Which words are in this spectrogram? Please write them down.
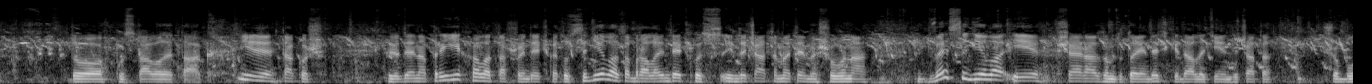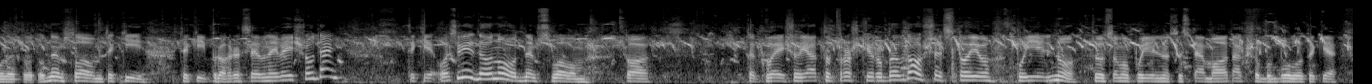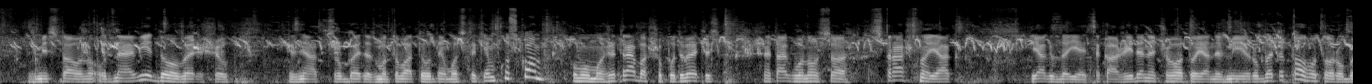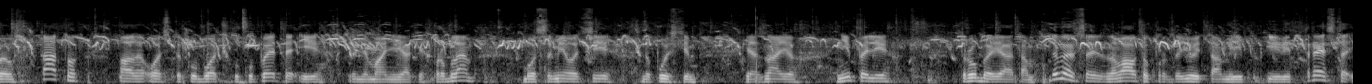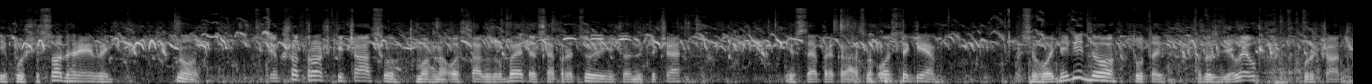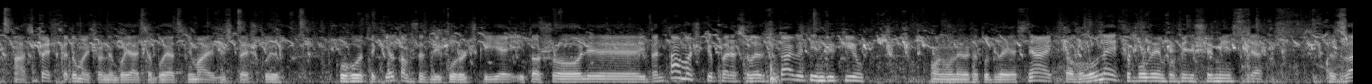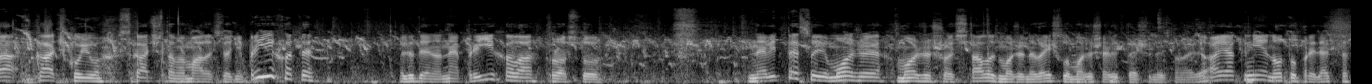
то поставили так. І також людина приїхала, та що індичка тут сиділа, забрала індичку з індичатами тими, що вона висиділа, і ще разом до тої індички дали ті індичата, що були тут. Одним словом, такий, такий прогресивний вийшов день. Таке ось відео, ну одним словом, то так вийшов. Я тут трошки робив довше з тою поїль, ну, ту саму поїльну систему, а так, щоб було таке змістовано одне відео, вирішив зняти, зробити, змонтувати одним ось таким куском. Кому може треба, щоб подивитись, не так воно все страшно, як, як здається. Каже, єдине чого, то я не вмію робити того, то робив тато, але ось таку бочку купити і, і немає ніяких проблем. Бо самі оці, допустимо, я знаю ніпелі, труби я там дивився і знавав, то продають там і, і від 300, і по 600 гривень. Ну, якщо трошки часу, можна ось так зробити, все працює, нічого не тече і все прекрасно. Ось таке сьогодні відео. Тут я розділив курчат. А, спешка, думаю, що не бояться, бо я знімаю зі спешкою кугутиків. Там ще дві курочки є. І то, що і бентамочки переселив сюди від індюків. Вон вони вже тут виясняють, що головне, щоб було їм побільше місця. За качкою, з качетами мали сьогодні приїхати. Людина не приїхала, просто не відписує, може, може щось сталося, може не вийшло, може ще відпише, не знаю. А як ні, ну то прийдеться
